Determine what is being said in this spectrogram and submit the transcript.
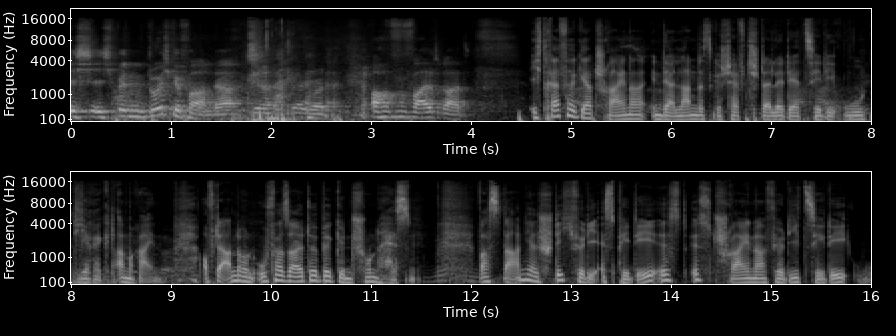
ich, ich, bin durchgefahren, ja. ja sehr gut. Auf dem Faltrad. Ich treffe Gerd Schreiner in der Landesgeschäftsstelle der CDU direkt am Rhein. Auf der anderen Uferseite beginnt schon Hessen. Was Daniel Stich für die SPD ist, ist Schreiner für die CDU.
